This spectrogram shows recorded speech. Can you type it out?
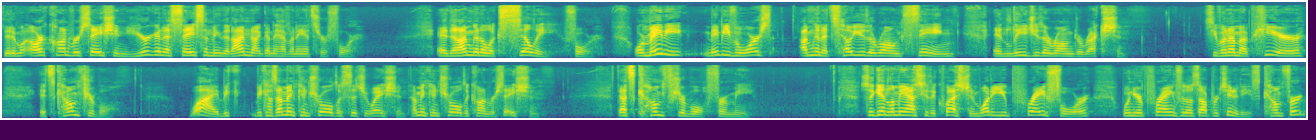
that in our conversation, you're going to say something that I'm not going to have an answer for. And that I'm going to look silly for. Or maybe, maybe even worse, I'm going to tell you the wrong thing and lead you the wrong direction. See, when I'm up here, it's comfortable. Why? Because I'm in control of the situation, I'm in control of the conversation. That's comfortable for me. So, again, let me ask you the question what do you pray for when you're praying for those opportunities? Comfort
